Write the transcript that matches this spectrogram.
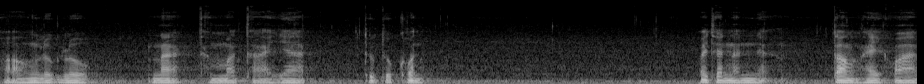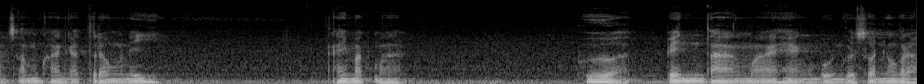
ของลูกๆนักธรรมทายาททุกๆคน เพราะฉะนั้นเนี่ยต้องให้ความสำคัญกับตรงนี้ ให้มาก ๆ เพื่อ เป็นทางมาแห่งบุญกุศลของเรา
